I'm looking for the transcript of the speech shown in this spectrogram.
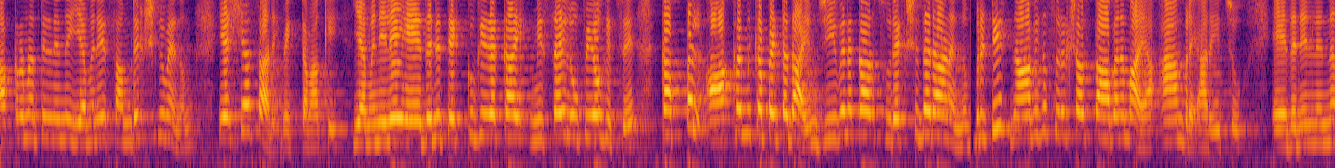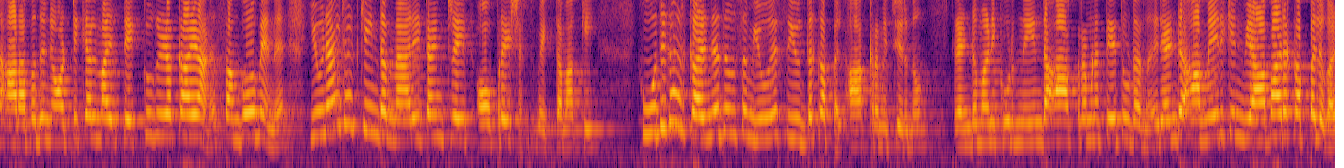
ആക്രമണത്തിൽ നിന്ന് യമനെ സംരക്ഷിക്കുമെന്നും യഹ്യ സാറി വ്യക്തമാക്കി. യമനിലെ ഏതന് തെക്കുകിഴക്കായി മിസൈൽ ഉപയോഗിച്ച് കപ്പൽ ആക്രമിക്കപ്പെട്ടതായും ജീവനക്കാർ സുരക്ഷിതരാണെന്നും ബ്രിട്ടീഷ് നാവിക സുരക്ഷാ സ്ഥാപനമായ ആംബ്രെ അറിയിച്ചു. ഏതനിൽ നിന്ന് അറുപത് നോട്ടിക്കൽ മൈൽ തെക്കുകിഴക്കായാണ് സംഭവമെന്ന് United Kingdom Maritime Trade Operation വ്യക്തമാക്കി. ഹൂതികൾ കഴിഞ്ഞ ദിവസം യു എസ് യുദ്ധക്കപ്പൽ ആക്രമിച്ചിരുന്നു. രണ്ടു മണിക്കൂർ നീണ്ട ആക്രമണത്തെ തുടർന്ന് രണ്ട് അമേരിക്കൻ വ്യാപാര കപ്പലുകൾ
